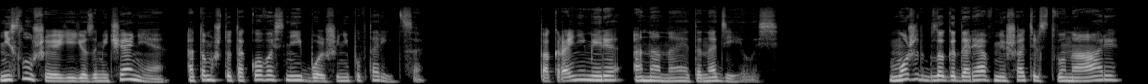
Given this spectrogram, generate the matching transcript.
не слушая ее замечания о том, что такого с ней больше не повторится. По крайней мере, она на это надеялась. Может, благодаря вмешательству на Аре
